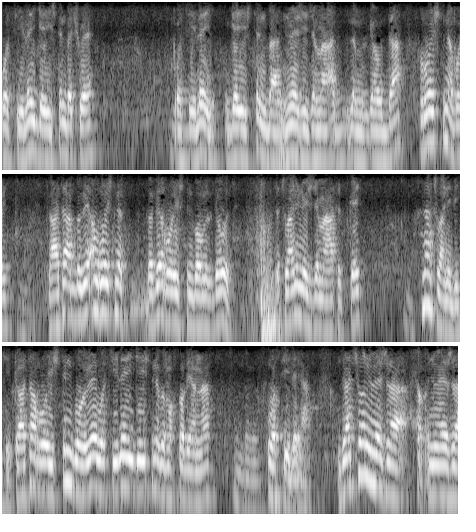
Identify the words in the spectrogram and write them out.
وسيلي جيشتن بشوي وسیلەی گەیشتن بە نوێژی جەماعەت لە مزگەوتدا ڕۆیشتنە بووی کاتا بەبێ ئەو ڕۆیشتە بەبێ ڕۆیشتن بۆ مزگەوت دەتوانانی نوێژ جەماعەتت بکەیت؟ ناتوانانی بیکەیت. کاتا ڕۆیشتن بۆ وێ وسیلەی گەیشتنە بە مەقصدیان نا؟ وسیلەیان جا چۆن نوێژە نوێژە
